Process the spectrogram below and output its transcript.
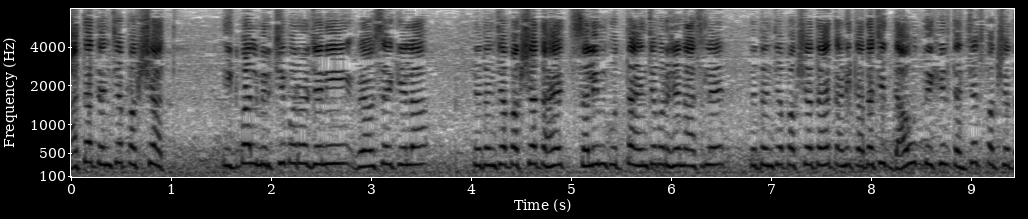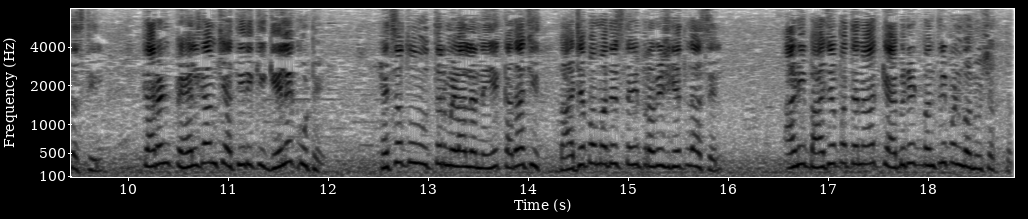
आता त्यांच्या पक्षात इक्बाल मिर्ची बरोबर ज्यांनी व्यवसाय केला ते त्यांच्या पक्षात आहेत. सलीम कुत्ता यांच्याबरोबर जे नाचले ते त्यांच्या पक्षात आहेत. आणि कदाचित दाऊद देखील त्यांच्याच पक्षात असतील. कारण पहलगामचे अतिरेकी गेले कुठे? ह्याचं तो उत्तर मिळालं नाहीये. कदाचित भाजपमध्येच त्यांनी प्रवेश घेतला असेल. आणि भाजप त्यांना कॅबिनेट मंत्री पण बनवू शकतं.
